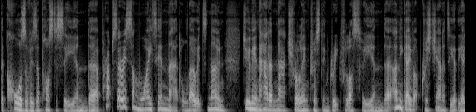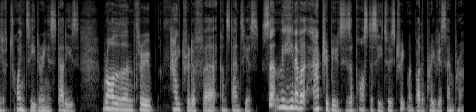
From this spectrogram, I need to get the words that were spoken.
the cause of his apostasy, and uh, perhaps there is some weight in that, although it's known Julian had a natural interest in Greek philosophy and uh, only gave up Christianity at the age of 20 during his studies, rather than through hatred of uh, Constantius. Certainly, he never attributes his apostasy to his treatment by the previous emperor.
